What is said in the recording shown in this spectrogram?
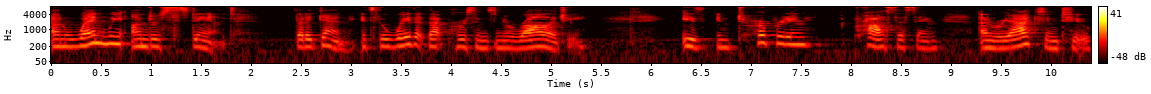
And when we understand that, again, it's the way that that person's neurology is interpreting, processing, and reacting to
